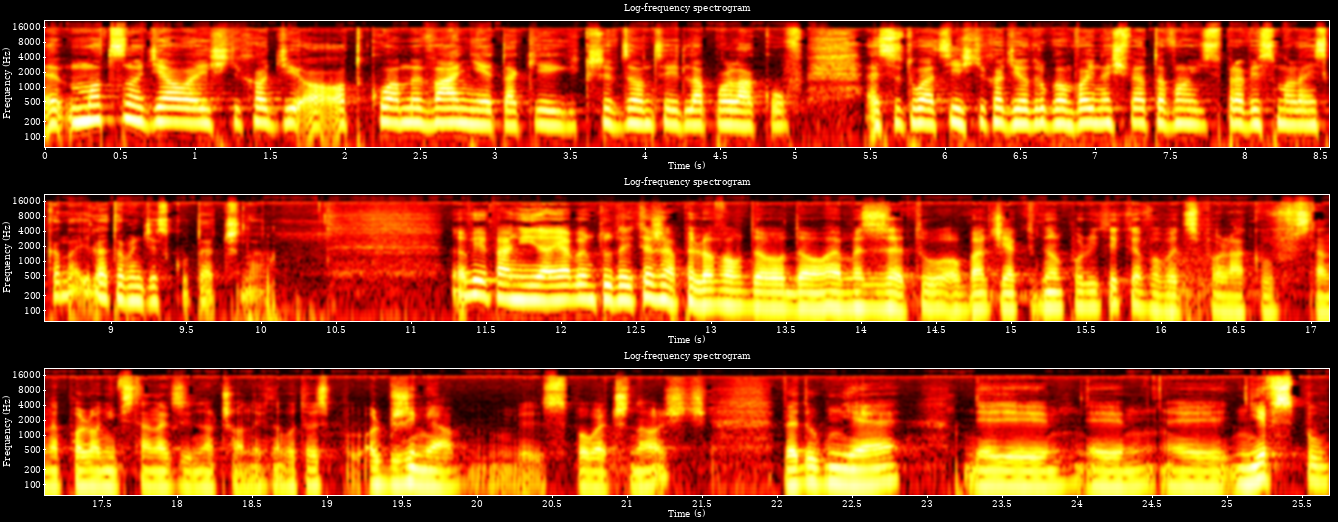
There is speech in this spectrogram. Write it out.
y, mocno działa, jeśli chodzi o odkłamywanie takiej krzywdzącej dla Polaków e, sytuacji, jeśli chodzi o II wojnę światową i sprawie Smoleńska. Na ile to będzie skuteczne? No wie pani, ja, ja bym tutaj też apelował do, do MSZ-u o bardziej aktywną politykę wobec Polaków w Stanach, Polonii w Stanach Zjednoczonych, no bo to jest olbrzymia y, społeczność. Według mnie nie współ,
